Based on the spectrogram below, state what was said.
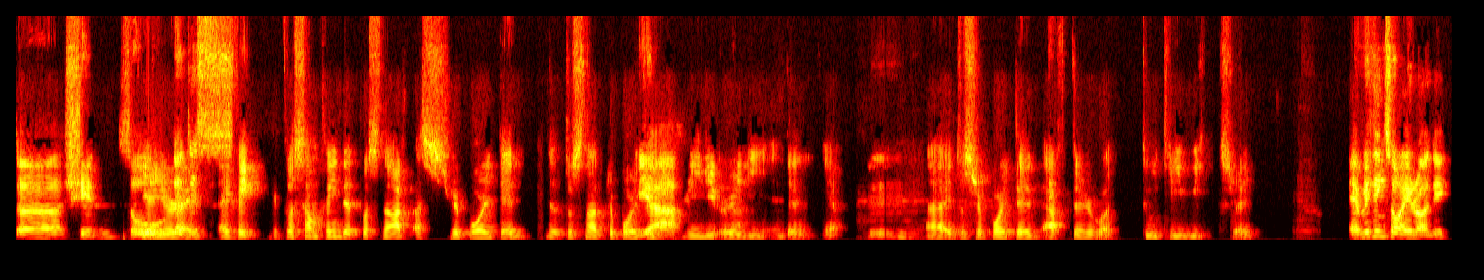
uh, shin. So yeah, you're that right. is- I think it was something that was not as reported. That was not reported Yeah. really early, and then yeah, Hmm. uh, it was reported after what two three weeks, right? everything's so ironic.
